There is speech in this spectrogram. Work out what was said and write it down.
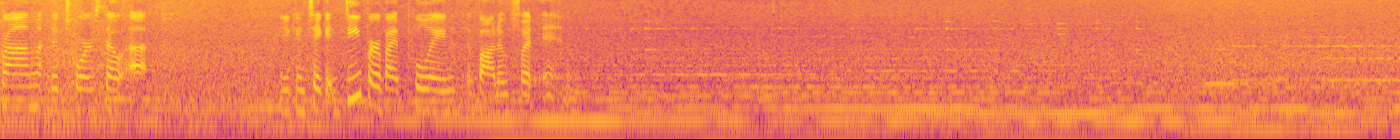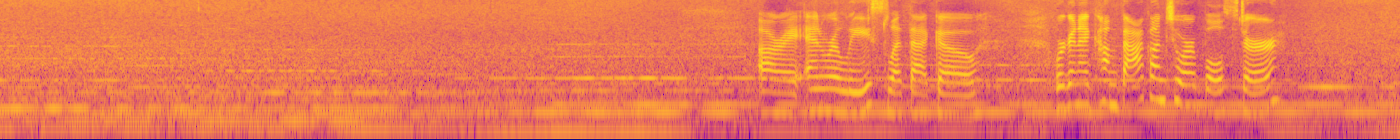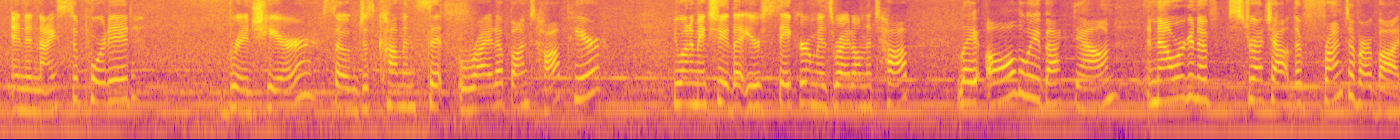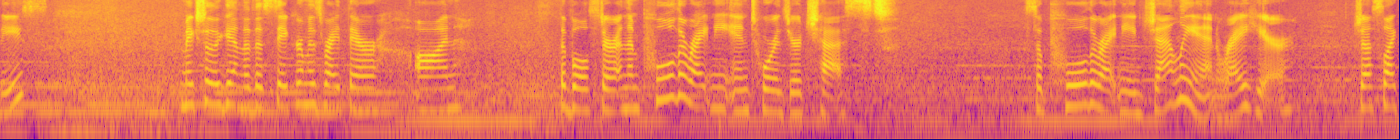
from the torso up. You can take it deeper by pulling the bottom foot in. All right, and release, let that go. We're gonna come back onto our bolster in a nice supported bridge here. So just come and sit right up on top here. You wanna make sure that your sacrum is right on the top. Lay all the way back down. And now we're gonna stretch out the front of our bodies. Make sure again that the sacrum is right there on the bolster and then pull the right knee in towards your chest. So pull the right knee gently in right here, just like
